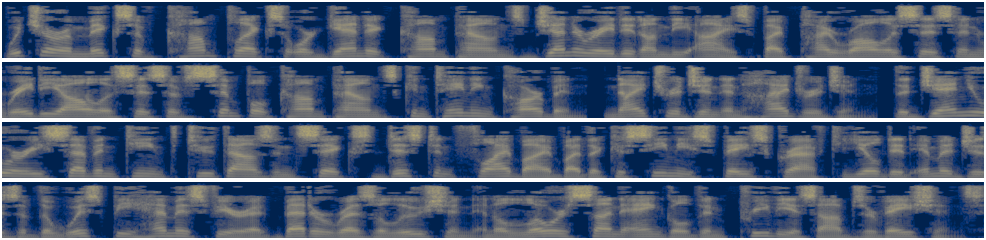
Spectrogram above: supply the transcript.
which are a mix of complex organic compounds generated on the ice by pyrolysis and radiolysis of simple compounds containing carbon, nitrogen, and hydrogen. The January 17, 2006 distant flyby by the Cassini spacecraft yielded images of the wispy hemisphere at better resolution and a lower sun angle than previous observations.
